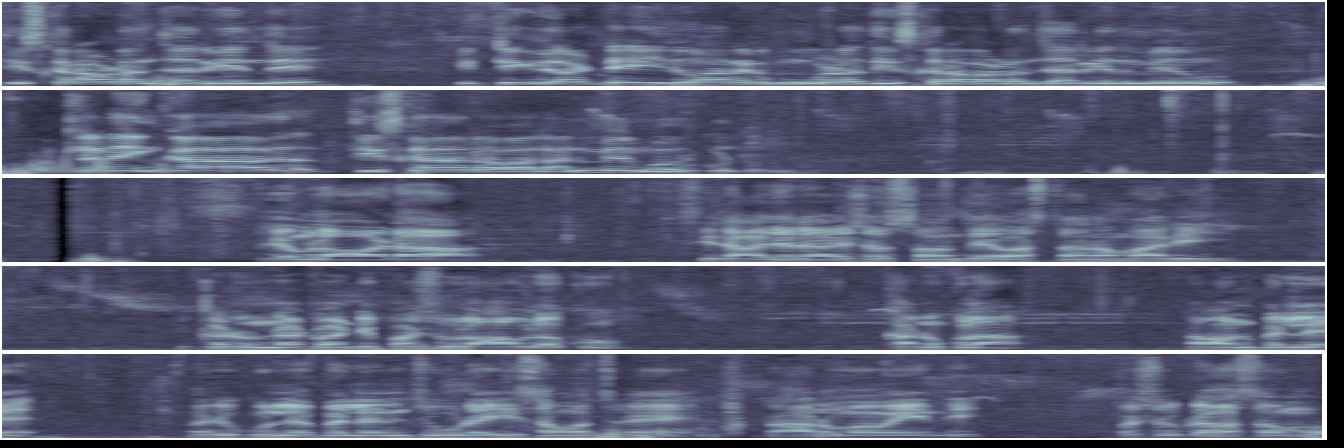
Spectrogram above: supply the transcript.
తీసుకురావడం జరిగింది. ఇట్టి గడ్డి ఇది వరకు కూడా తీసుకురావడం జరిగింది మేము. ఇట్లనే ఇంకా తీసుకురావాలని మేము కోరుకుంటున్నాం. వేములవాడ శ్రీ రాజరాజేశ్వర స్వామి దేవస్థానం వారి ఇక్కడ ఉన్నటువంటి పశువుల ఆవులకు కనుకుల రావణపల్లె మరియు గుండెపల్లె నుంచి కూడా ఈ సంవత్సరమే ప్రారంభమైంది. పశుగ్రాసం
